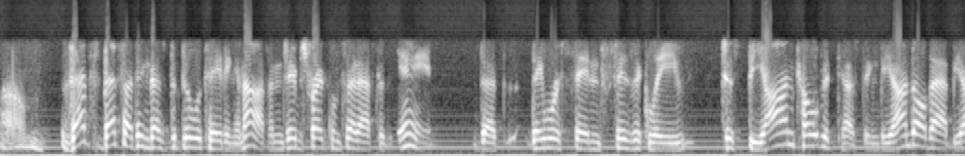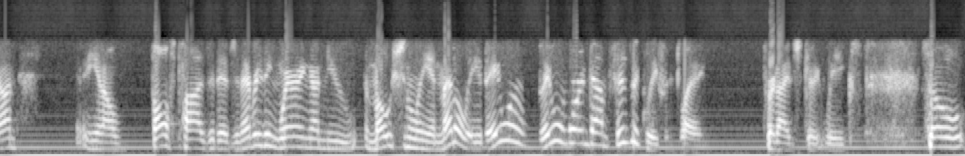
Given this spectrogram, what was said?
um, that's that's I think that's debilitating enough. And James Franklin said after the game that they were thin physically, just beyond COVID testing, beyond all that, beyond you know false positives and everything wearing on you emotionally and mentally. They were they were worn down physically for playing for nine straight weeks. So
